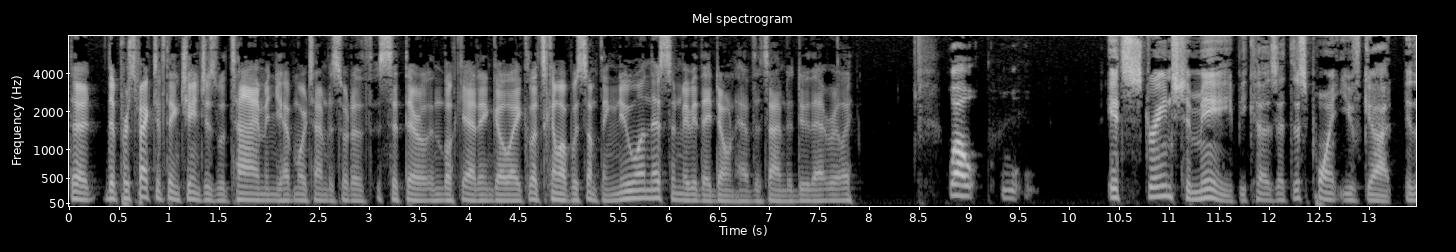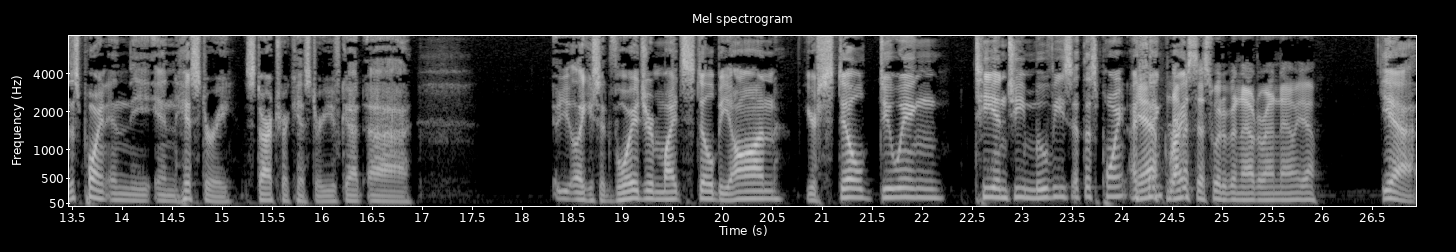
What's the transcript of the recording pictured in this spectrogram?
the the perspective thing changes with time, and you have more time to sort of sit there and look at it and go like, let's come up with something new on this, and maybe they don't have the time to do that really. Well, it's strange to me because at this point you've got at this point in the in history, Star Trek history, you've got uh like you said, Voyager might still be on. You're still doing TNG movies at this point, I yeah, think, right? Nemesis would have been out around now. Yeah, Yeah,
